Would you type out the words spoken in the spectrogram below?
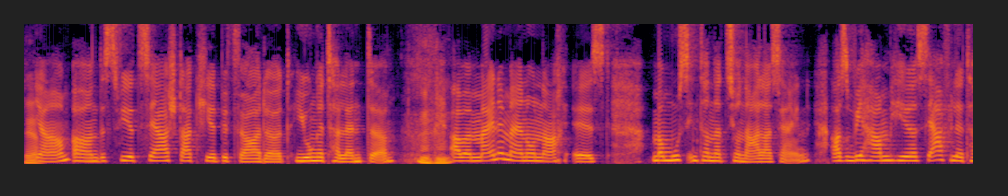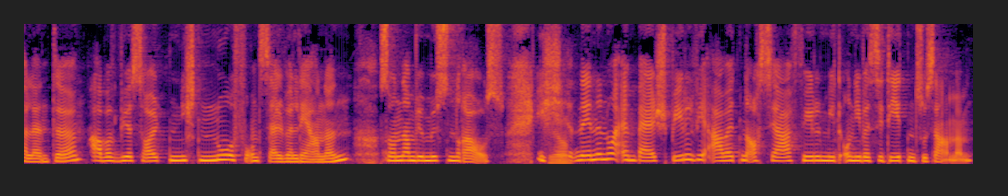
ja, ja äh, das wird sehr stark hier befördert, junge Talente. Mhm. Aber meine Meinung nach ist, man muss internationaler sein. Also wir haben hier sehr viele Talente, aber wir sollten nicht nur für uns selber lernen, sondern wir müssen raus. Ich ja. nenne nur ein Beispiel. Wir arbeiten auch sehr viel mit Universitäten zusammen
